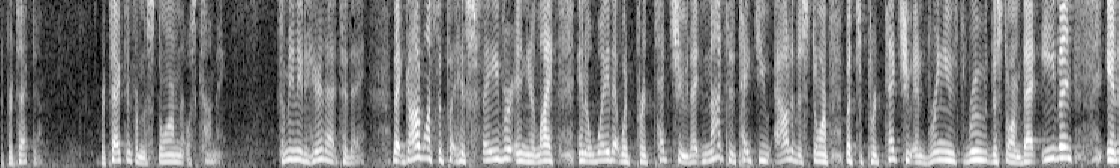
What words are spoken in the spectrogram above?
To protect him. To protect him from the storm that was coming. Some of you need to hear that today. That God wants to put his favor in your life in a way that would protect you, that not to take you out of the storm, but to protect you and bring you through the storm. That even in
